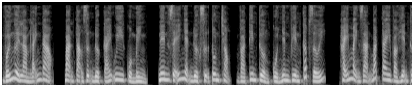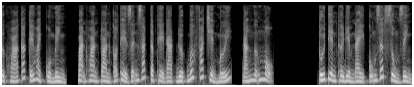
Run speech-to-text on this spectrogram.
Với người làm lãnh đạo, bạn tạo dựng được cái uy của mình, nên dễ nhận được sự tôn trọng và tin tưởng của nhân viên cấp dưới. Hãy mạnh dạn bắt tay vào hiện thực hóa các kế hoạch của mình, bạn hoàn toàn có thể dẫn dắt tập thể đạt được bước phát triển mới, đáng ngưỡng mộ. Túi tiền thời điểm này cũng rất rủng rỉnh,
